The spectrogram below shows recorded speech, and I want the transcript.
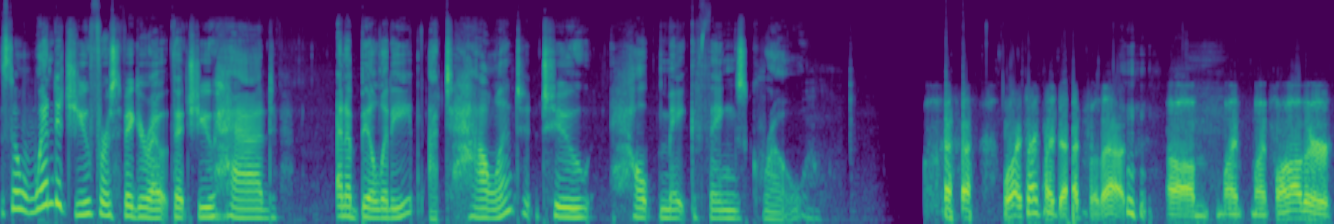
So when did you first figure out that you had an ability, a talent to help make things grow? well, I thank my dad for that. um, my my father,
